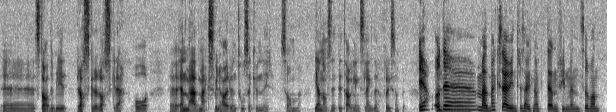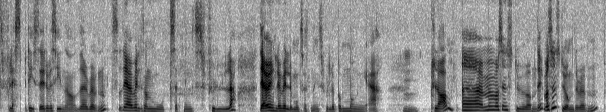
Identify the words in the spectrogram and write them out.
eh, stadig blir raskere og raskere. Og eh, en Mad Max vil ha rundt to sekunder som gjennomsnittlig taglingslengde, f.eks. Ja, og det Eh. Mad Max er jo interessant nok den filmen som vant flest priser ved siden av The Revenant. Så de er veldig sånn motsetningsfulle. De er jo egentlig veldig motsetningsfulle på mange Mm. plan. Uh, men hva syns du om de? Hva syns du om The Revenant?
